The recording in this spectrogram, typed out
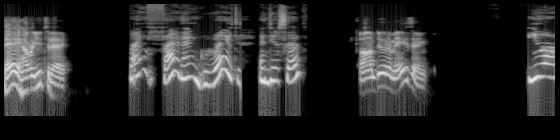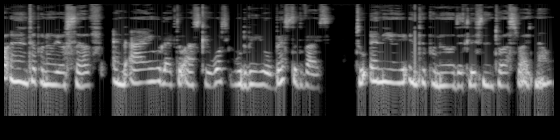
Hey, how are you today? I'm fine, I'm great. And yourself? Oh, I'm doing amazing. You are an entrepreneur yourself, and I would like to ask you what would be your best advice to any entrepreneur that's listening to us right now?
